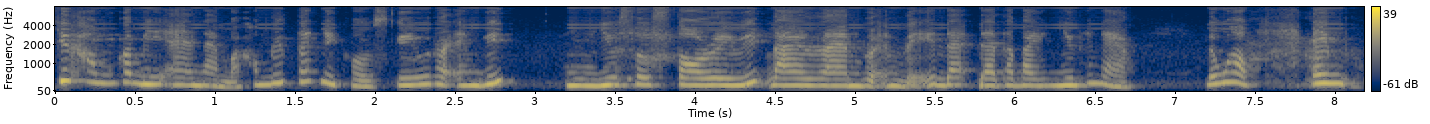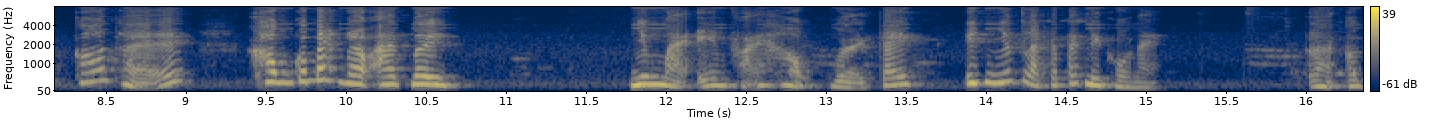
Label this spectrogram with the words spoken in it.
chứ không có BA nào mà không biết technical skill rồi em viết, user story, viết diagram rồi em vẽ database như thế nào, đúng không Em có thể không có background IT nhưng mà em phải học về cái ít nhất là cái technical này. Rồi, OK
